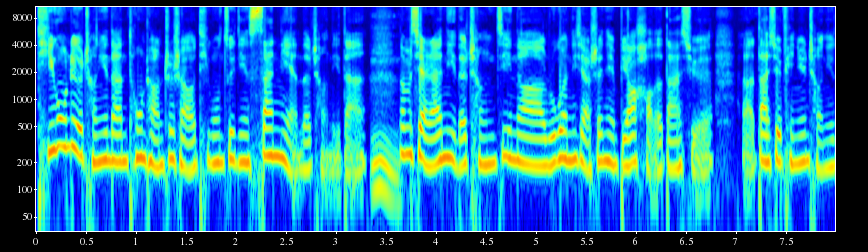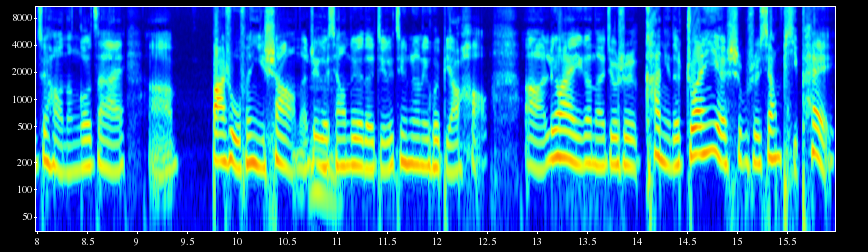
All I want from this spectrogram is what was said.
提供这个成绩单，通常至少要提供最近三年的成绩单。嗯，那么显然，你的成绩呢，如果你想申请比较好的大学，呃，大学平均成绩最好能够在啊。八十五分以上，那这个嗯相对的这个竞争力会比较好啊。另外一个呢，就是看你的专业是不是相匹配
